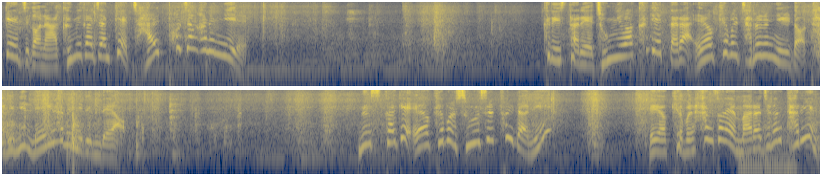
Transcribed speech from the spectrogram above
깨지거나 금이 가지 않게 잘 포장하는 일. 크리스탈의 종류와 크기에 따라 에어캡을 자르는 일도 달인이 매일 하는 일인데요. 능숙하게 에어캡을 슬슬 풀더니 에어캡을 한 손에 말아주는 달인.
